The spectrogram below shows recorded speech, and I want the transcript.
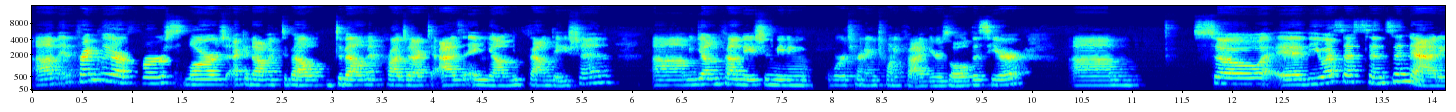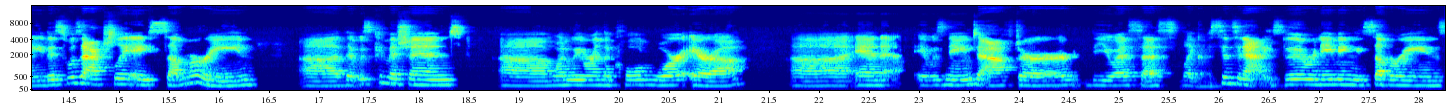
Um, and frankly, our first large economic develop- development project as a young foundation. Um, young foundation meaning we're turning 25 years old this year. Um, so uh, the USS Cincinnati, this was actually a submarine uh, that was commissioned uh, when we were in the Cold War era. Uh, and it was named after the USS like Cincinnati. So they were naming these submarines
